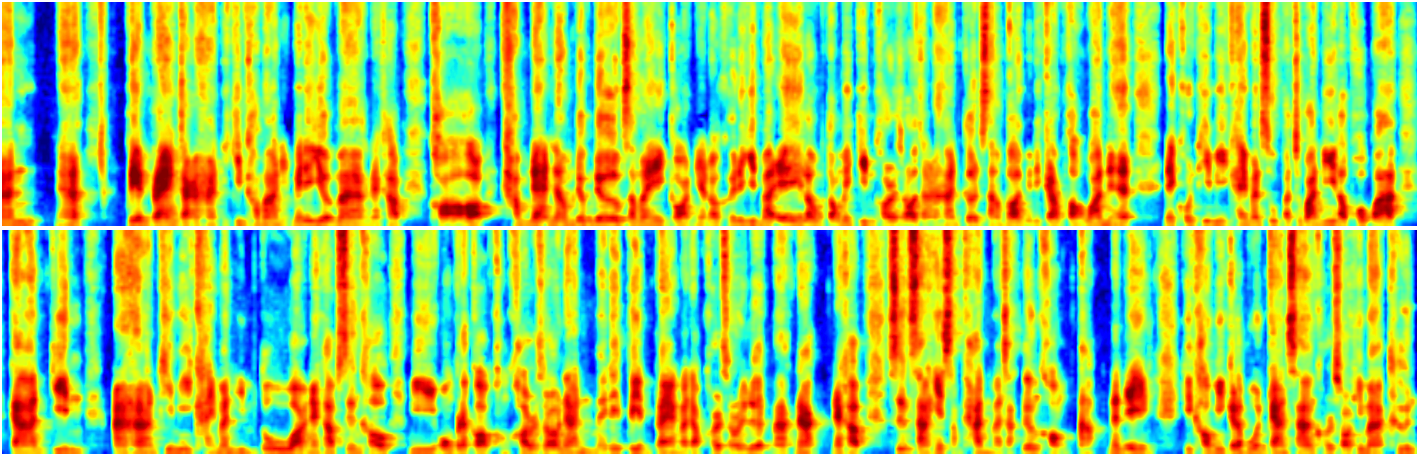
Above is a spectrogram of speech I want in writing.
นั้นนะ เปลี่ยนแปลงจากอาหารที่กินเข้ามาเนี่ยไม่ได้เยอะมากนะครับข้อคำแนะนำเดิมๆสมัยก่อนเนี่ยเราเคยได้ยินว่าเอ๊เราต้องไม่กินคอเลสเตอรอลจากอาหารเกิน 300มิลลิกรัมต่อวันนะฮะในคนที่มีไขมันสูงปัจจุบันนี้เราพบว่าการกิน อาหารที่มีไขมันอิ่มตัวนะครับซึ่งเขามีองค์ประกอบของคอเลสเตอรอลนั้น ไม่ได้เปลี่ยนแปลงระดับคอเลสเตอรอลเลือดมากนักนะครับซึ่งสาเหตุสำคัญมาจากเรื่องของตับนั่นเอง ที่เขามีกระบวนการสร้างคอเลสเตอรอลที่มากขึ้น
